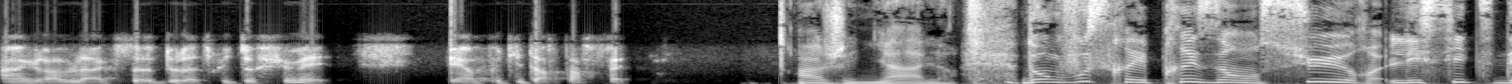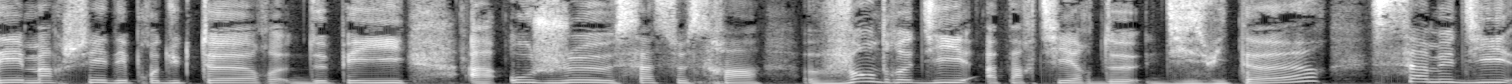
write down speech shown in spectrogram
un gravlax, de la truite fumée et un petit tartare frais. Ah, génial. Donc, vous serez présent sur les sites des marchés des producteurs de pays à Augeux. Ça, ce sera vendredi à partir de 18h. Samedi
